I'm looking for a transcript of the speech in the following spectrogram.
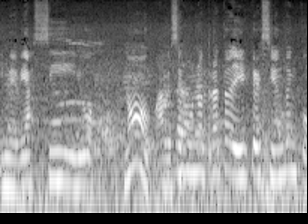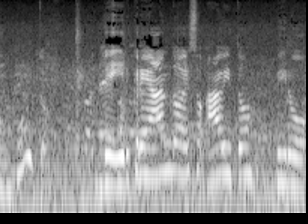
y me ve así. yo, no, a veces uno trata de ir creciendo en conjunto, de ir creando esos hábitos, pero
